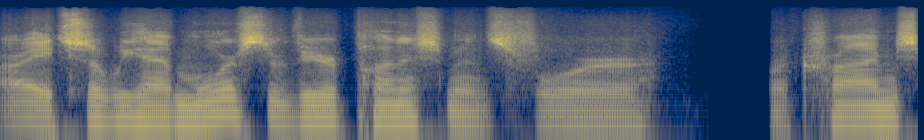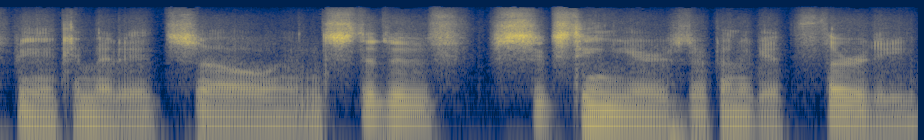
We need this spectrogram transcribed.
Alright, so we have more severe punishments for for crimes being committed. So instead of 16 years, they're going to get 30.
